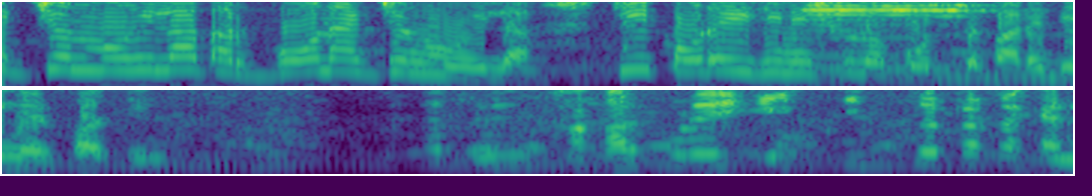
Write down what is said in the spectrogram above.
একজন মহিলা তার বোন একজন মহিলা কি করে এই জিনিসগুলো করতে পারে দিনের পর দিন? থাকার পরে এই তিক্ততাটা কেন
